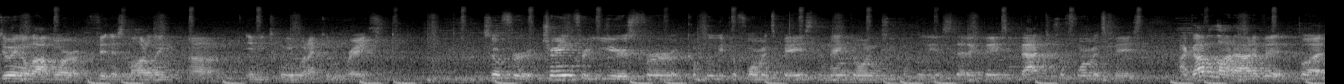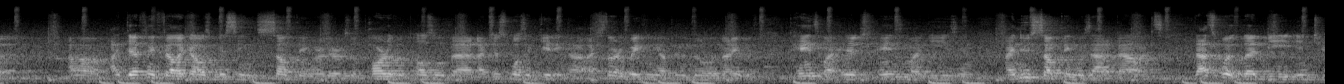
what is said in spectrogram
doing a lot more fitness modeling um, in between when I couldn't race. So for training for years for completely performance-based and then going to completely aesthetic-based, back to performance-based, I got a lot out of it, but um, I definitely felt like I was missing something or there was a part of the puzzle that I just wasn't getting. I, I started waking up in the middle of the night with pains in my hips, pains in my knees, and I knew something was out of balance. That's what led me into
